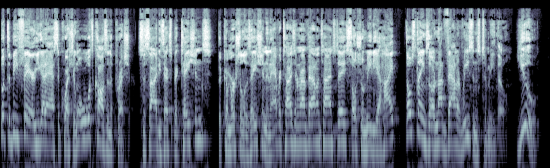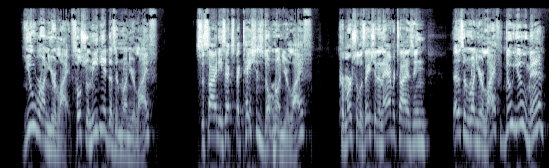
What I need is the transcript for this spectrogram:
But to be fair, you got to ask the question, what's causing the pressure? Society's expectations, the commercialization and advertising around Valentine's Day, social media hype. Those things are not valid reasons to me though. You, you run your life. Social media doesn't run your life. Society's expectations don't run your life. Commercialization and advertising, that doesn't run your life. Do you, man?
